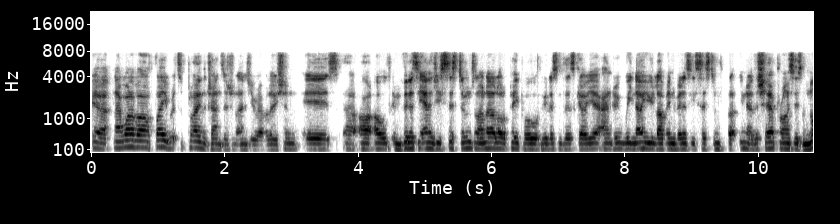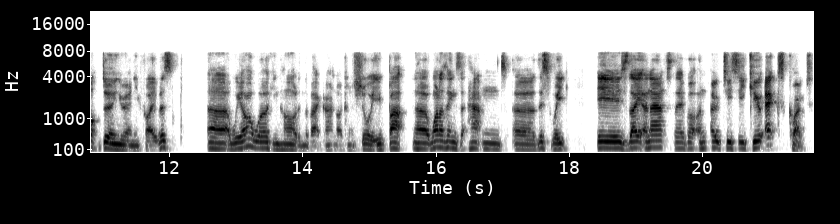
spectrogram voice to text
Yeah. Now, one of our favourites of playing the transitional energy revolution is uh, our old Invinity Energy Systems. And I know a lot of people who listen to this go, "Yeah, Andrew, we know you love Invinity Systems, but you know the share price is not doing you any favours. Uh, we are working hard in the background, I can assure you. But uh, one of the things that happened uh, this week is they announced they've got an OTCQX quote.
